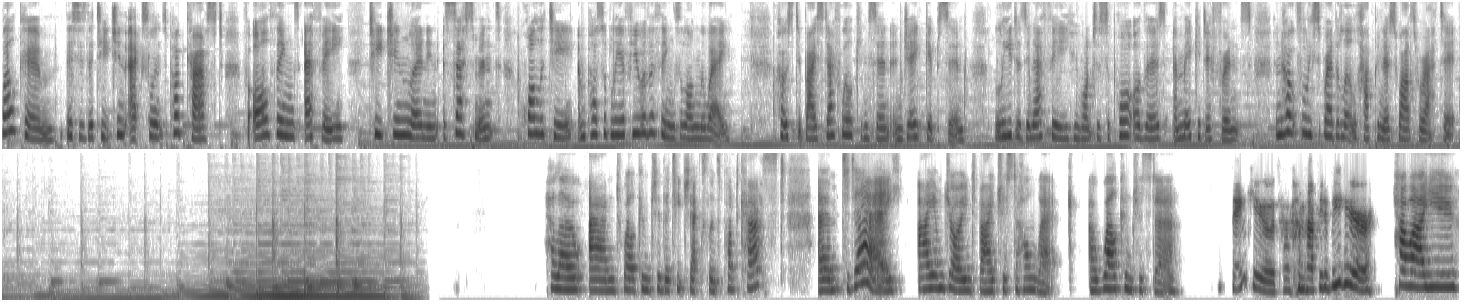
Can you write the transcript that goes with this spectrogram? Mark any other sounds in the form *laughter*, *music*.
Welcome. This is the Teaching Excellence podcast for all things FE, teaching, learning, assessment, quality, and possibly a few other things along the way. Hosted by Steph Wilkinson and Jade Gibson, leaders in FE who want to support others and make a difference, and hopefully spread a little happiness whilst we're at it. Hello and welcome to the Teaching Excellence podcast. Um, today I am joined by Trista Hollweck. Uh, welcome, Trista. Thank you. *laughs* I'm happy to be here. How are you?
